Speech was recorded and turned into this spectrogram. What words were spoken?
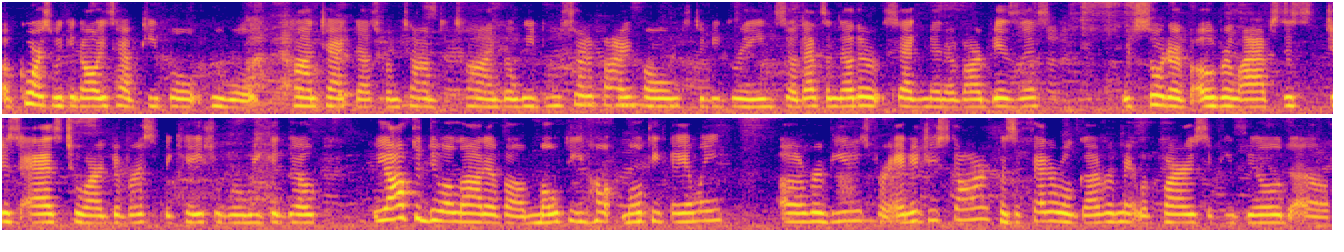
of course, we can always have people who will contact us from time to time. But we do certify homes to be green, so that's another segment of our business, which sort of overlaps. This just adds to our diversification where we could go. We often do a lot of uh, multi multi-family uh, reviews for Energy Star because the federal government requires if you build a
